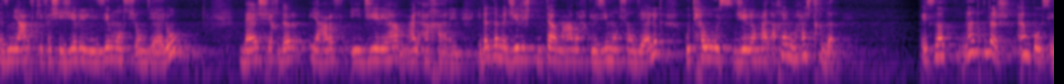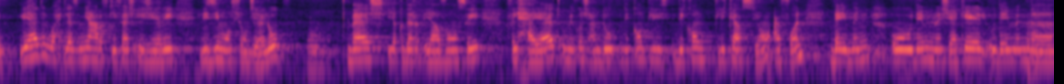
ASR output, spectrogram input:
لازم يعرف كيفاش يجيري les émotions ديالو باش يقدر يعرف يجيريها مع الآخرين. إذا أنت ما تجيريش أنت مع روحك les émotions ديالك وتحوس تجيريهم مع الآخرين ما حاش تقدر. it's ما تقدرش. impossible لهذا الواحد لازم يعرف كيفاش يجيري les émotions ديالو. باش يقدر يافونسي في الحياة وما يكونش عنده des compli des complications عفوا. دائما ودائما مشاكل ودائما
